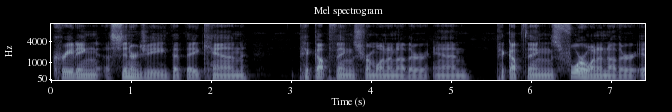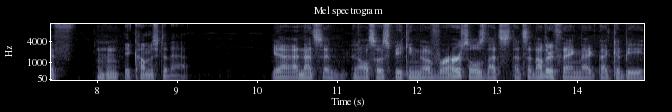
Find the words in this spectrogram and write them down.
creating a synergy that they can pick up things from one another and pick up things for one another if Mhm. it comes to that. Yeah, and that's and, and also speaking of rehearsals, that's that's another thing that that could be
